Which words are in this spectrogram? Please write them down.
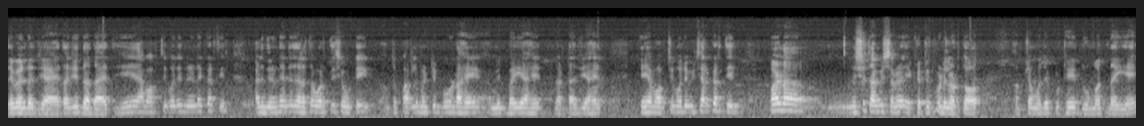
देवेंद्रजी आहेत अजितदादा आहेत हे या बाबतीमध्ये निर्णय करतील. आणि निर्णय नाही झाला तर वरती शेवटी आमचं पार्लमेंटरी बोर्ड आहे अमितभाई आहेत नड्डाजी आहेत हे या बाबतीमध्ये विचार करतील. पण निश्चित आम्ही सगळे एकत्रितपणे लढतो आहोत. आमच्यामध्ये कुठेही दुमत नाही आहे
